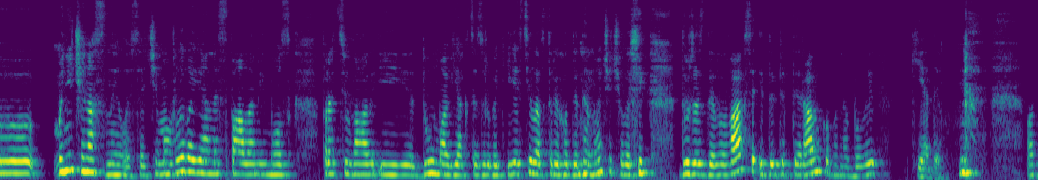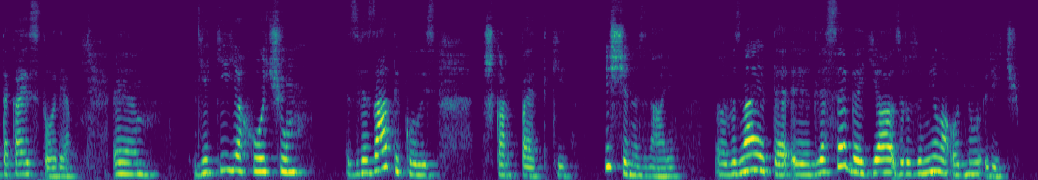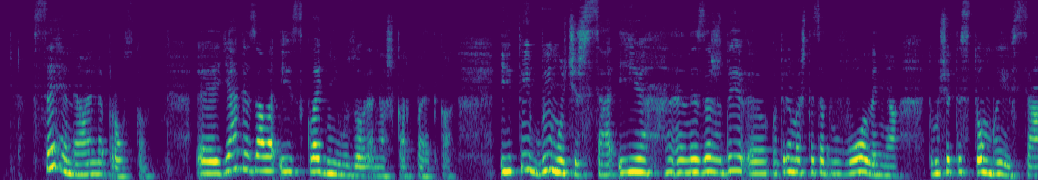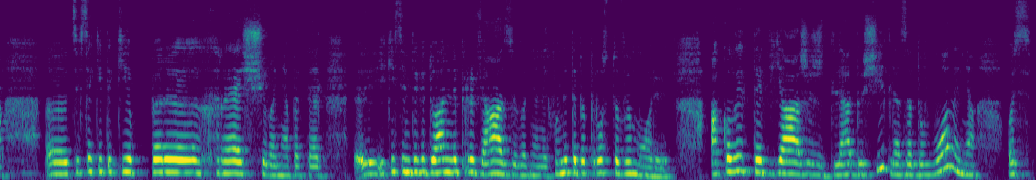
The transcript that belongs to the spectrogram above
мені чи наснилося, чи, можливо, я не спала, мій мозк працював і думав, як це зробити. І я сіла в три години ночі, чоловік дуже здивувався, і до п'яти ранку в мене були кеди. От така історія. Е, які я хочу зв'язати колись шкарпетки, і ще не знаю. Е, Ви знаєте, е, для себе я зрозуміла одну річ: все геніальне просто. Е, Я в'язала і складні узори на шкарпетках, і ти вимучишся, і не завжди отримаєш те задоволення, тому що ти стомився. Е, Ці всякі такі перехрещування петель, е, якісь індивідуальні прив'язування них, вони тебе просто виморюють. А коли ти в'яжеш для душі, для задоволення, ось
